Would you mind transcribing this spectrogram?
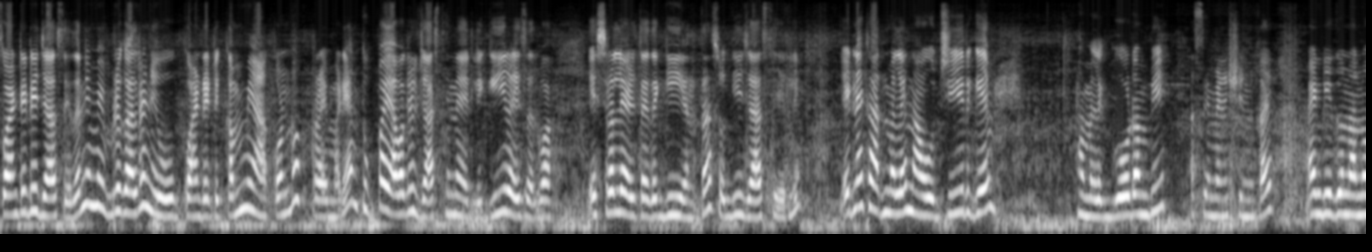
ಕ್ವಾಂಟಿಟಿ ಜಾಸ್ತಿ ಇದೆ. ನಿಮ್ಮಿಬ್ರಿಗಾದರೆ ನೀವು ಕ್ವಾಂಟಿಟಿ ಕಮ್ಮಿ ಹಾಕ್ಕೊಂಡು ಟ್ರೈ ಮಾಡಿ. ಆ್ಯಂಡ್ ತುಪ್ಪ ಯಾವಾಗಲೂ ಜಾಸ್ತಿನೇ ಇರಲಿ. ಗೀ ರೈಸ್ ಅಲ್ವಾ? ಹೆಸ್ರಲ್ಲೇ ಹೇಳ್ತಾ ಇದೆ ಗೀ ಅಂತ. ಸೊ ಗೀ ಜಾಸ್ತಿ ಇರಲಿ. ಎಣ್ಣೆ ಕಾದ್ಮೇಲೆ ನಾವು ಜೀರಿಗೆ, ಆಮೇಲೆ ಗೋಡಂಬಿ, ಹಸಿಮೆಣಸಿನ್ಕಾಯಿ ಆ್ಯಂಡ್ ಇದು ನಾನು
